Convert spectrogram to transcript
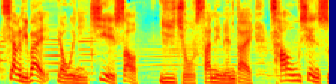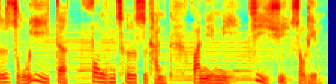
下个礼拜要为你介绍一九三零年代超现实主义的风车诗刊，欢迎你继续收听。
